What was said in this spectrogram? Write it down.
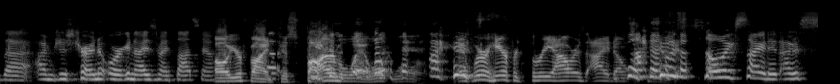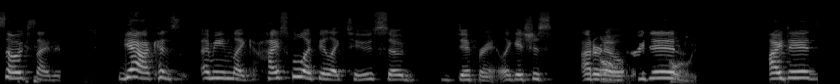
that I'm just trying to organize my thoughts now. Oh, you're fine. Uh, just fire them away. We'll, we'll, if we're here for three hours, I don't. I was so excited. I was so excited. Yeah, because I mean, like high school, I feel like too so different. Like it's just I don't oh, know. I did. Totally. I did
